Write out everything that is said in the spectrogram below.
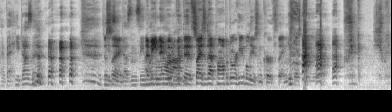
I bet he doesn't. Just He saying. doesn't seem. I like mean, a with, moron. with the size of that pompadour, he believes in curved things. Let's do that. Shriek, shriek.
